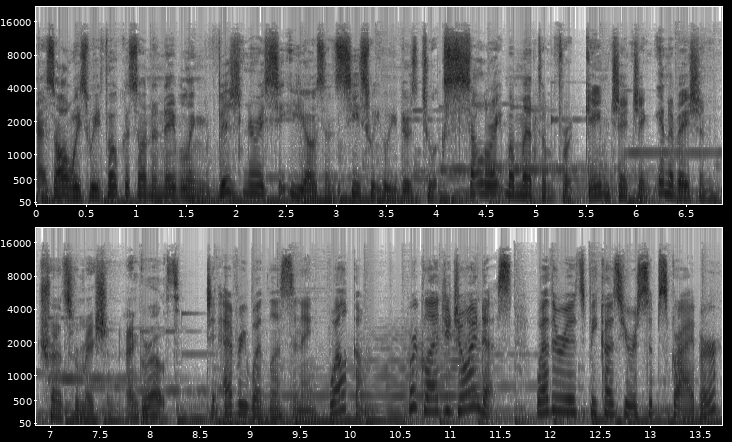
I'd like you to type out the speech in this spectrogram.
As always, we focus on enabling visionary CEOs and C suite leaders to accelerate momentum for game changing innovation, transformation, and growth. To everyone listening, welcome. We're glad you joined us, whether it's because you're a subscriber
